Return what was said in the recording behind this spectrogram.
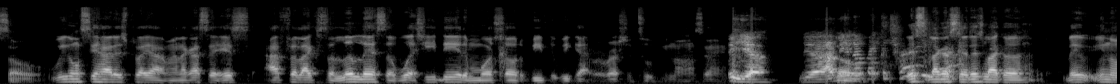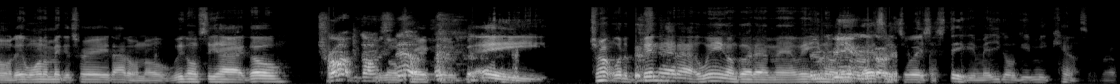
So we're gonna see how this play out, man. Like I said, it's I feel like it's a little less of what she did and more so the beef that we got with Russia too. You know what I'm saying? Yeah, yeah, I mean, so, make a trade. It's like I said, it's like a they, you know, they want to make a trade. I don't know. We're gonna see how it go. Trump gonna, gonna pray for the hey. Trump would have been that out. We ain't gonna go that man. We, you know, that, that situation sticky, man. You gonna give me cancer, bro.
